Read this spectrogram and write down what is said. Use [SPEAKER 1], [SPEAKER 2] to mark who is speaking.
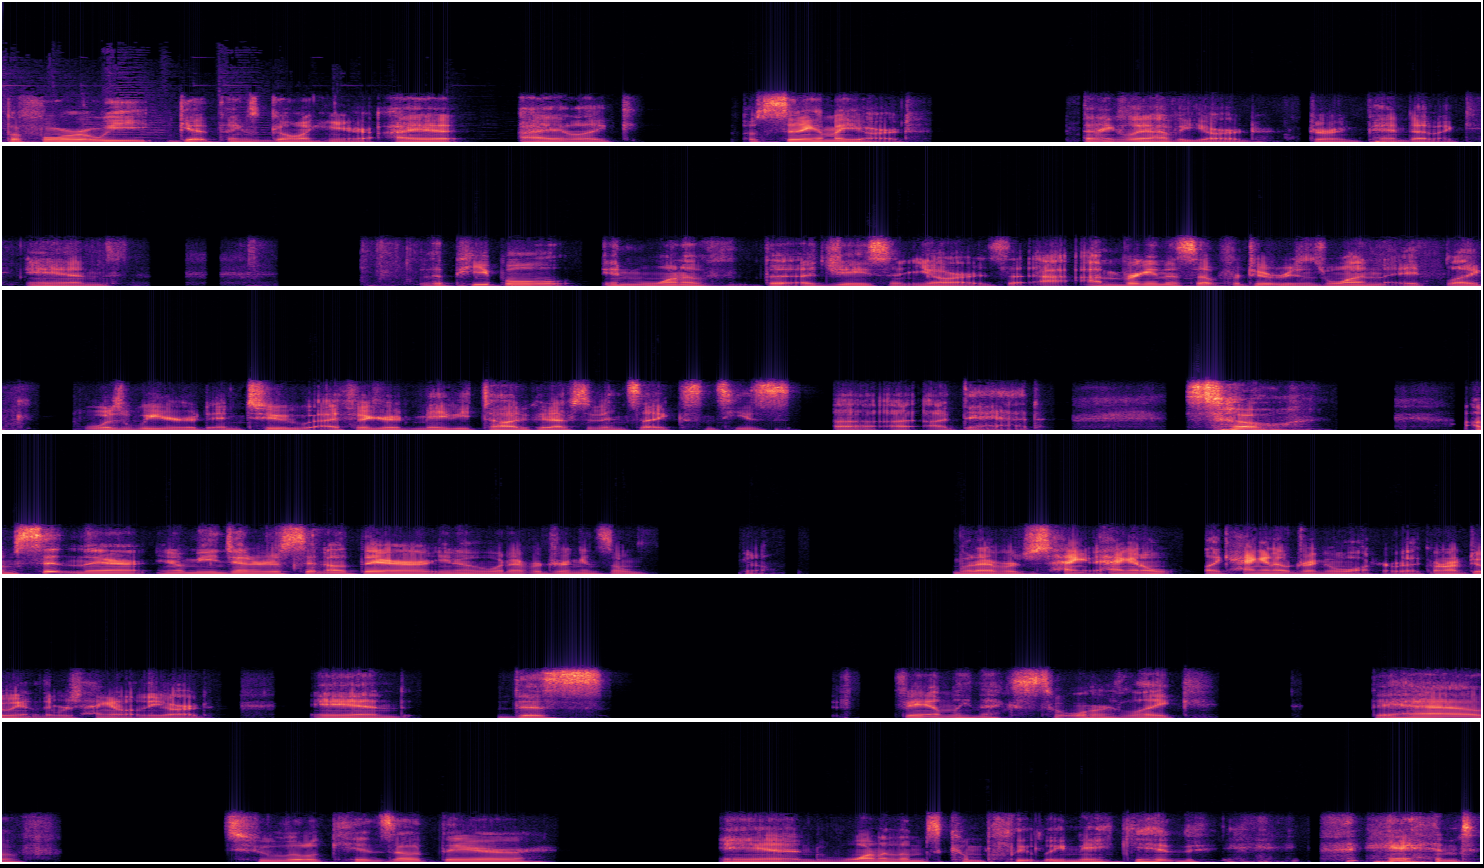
[SPEAKER 1] before we get things going here, I I like I was sitting in my yard. Thankfully, I have a yard during pandemic, and the people in one of the adjacent yards. I, I'm bringing this up for two reasons. One, it like was weird, and two, I figured maybe Todd could have some insight since he's a, a, a dad. So I'm sitting there, you know, me and Jenna are just sitting out there, you know, whatever, drinking some, you know, whatever, just hanging, hanging out, like hanging out, drinking water. Like we're not doing anything, we're just hanging out in the yard. And this family next door, like, they have two little kids out there, and one of them's completely naked, and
